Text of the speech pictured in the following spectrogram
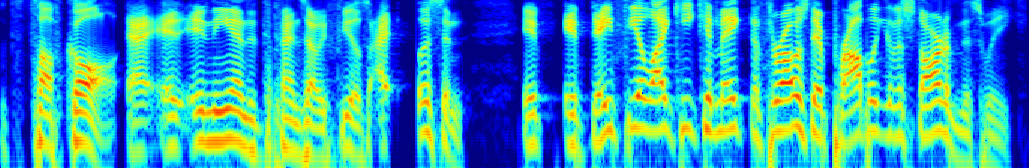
It's a tough call. In the end, it depends how he feels. I listen. If if they feel like he can make the throws, they're probably going to start him this week.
